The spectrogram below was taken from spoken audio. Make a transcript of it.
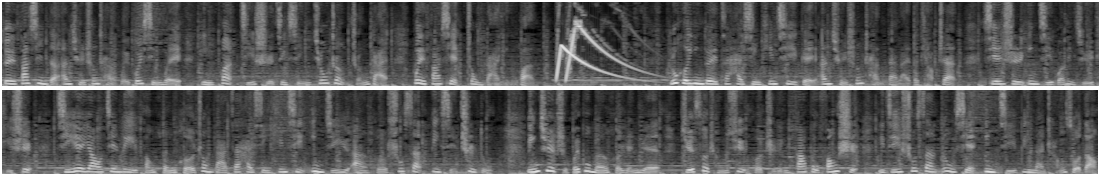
对发现的安全生产违规行为隐患及时进行纠正整改，未发现重大隐患。如何应对灾害性天气给安全生产带来的挑战？西安市应急管理局提示，企业要建立防洪和重大灾害性天气应急预案和疏散避险制度，明确指挥部门和人员、决策程序和指令发布方式，以及疏散路线、应急避难场所等，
